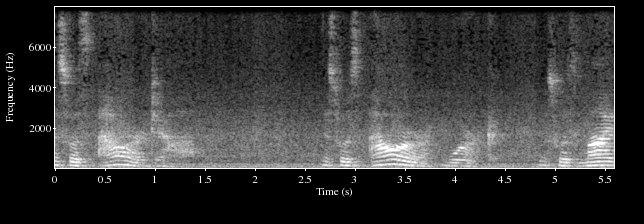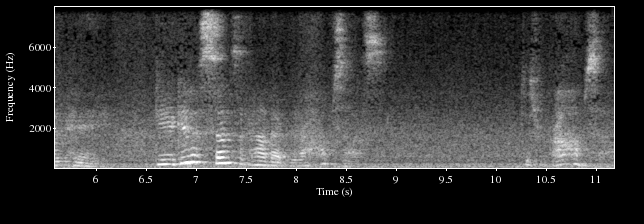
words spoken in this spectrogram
This was our job. This was our work. This was my pay. Do you get a sense of how that robs us? Just robs us.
